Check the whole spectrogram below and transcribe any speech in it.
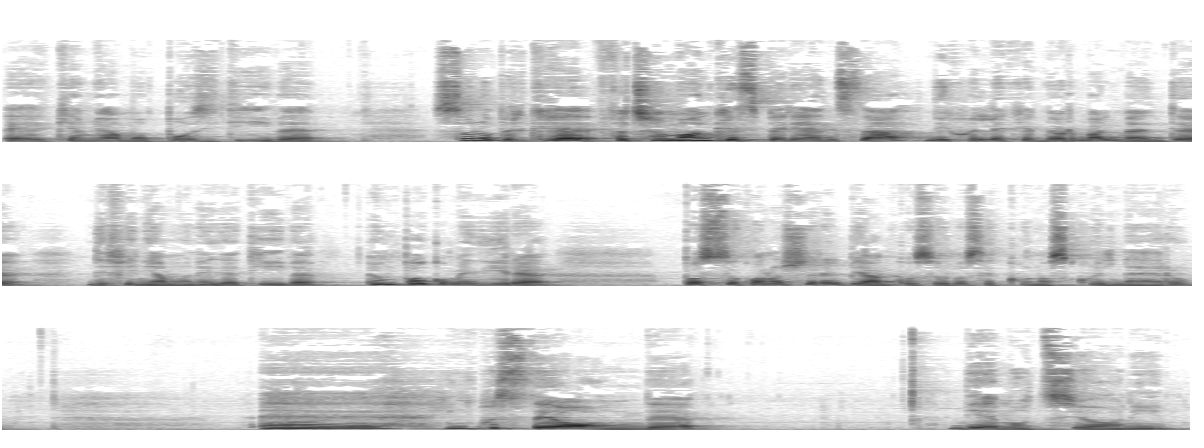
eh, chiamiamo positive, solo perché facciamo anche esperienza di quelle che normalmente definiamo negative. È un po' come dire posso conoscere il bianco solo se conosco il nero. E in queste onde di emozioni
